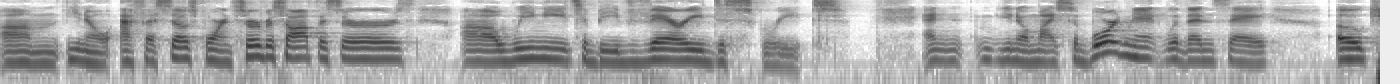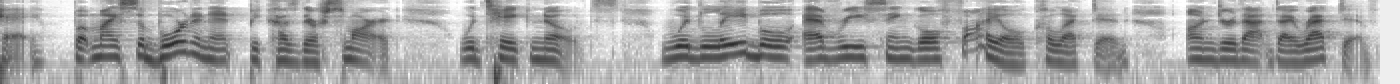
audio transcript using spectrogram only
um, you know, FSOs, foreign service officers. Uh, we need to be very discreet. And, you know, my subordinate would then say, okay, but my subordinate, because they're smart, would take notes, would label every single file collected under that directive.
